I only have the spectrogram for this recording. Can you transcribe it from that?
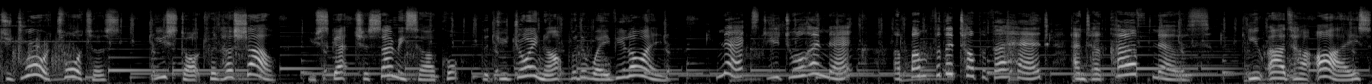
To draw a tortoise, you start with her shell. You sketch a semicircle that you join up with a wavy line. Next, you draw her neck, a bump for the top of her head, and her curved nose. You add her eyes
